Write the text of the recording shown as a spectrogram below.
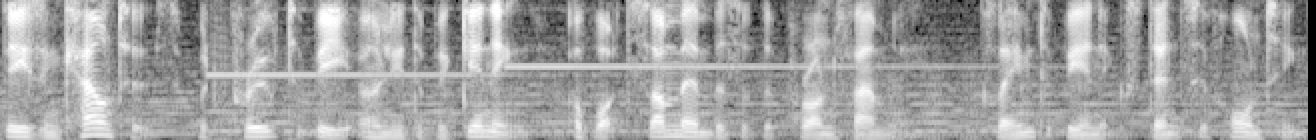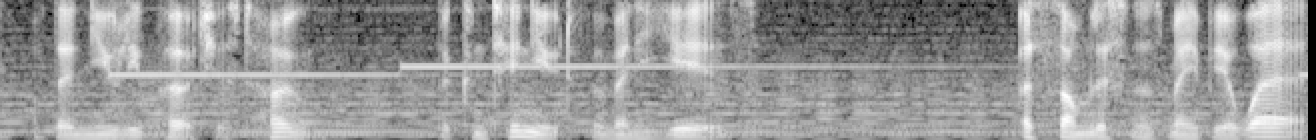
These encounters would prove to be only the beginning of what some members of the Perron family claimed to be an extensive haunting of their newly purchased home that continued for many years. As some listeners may be aware,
